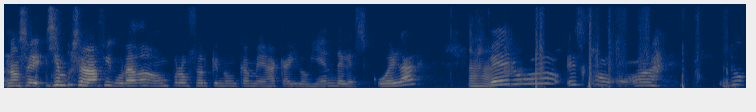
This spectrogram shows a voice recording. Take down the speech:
No sé, siempre se me ha figurado a un profesor que nunca me ha caído bien de la escuela. Ajá. Pero es como. ah, yo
